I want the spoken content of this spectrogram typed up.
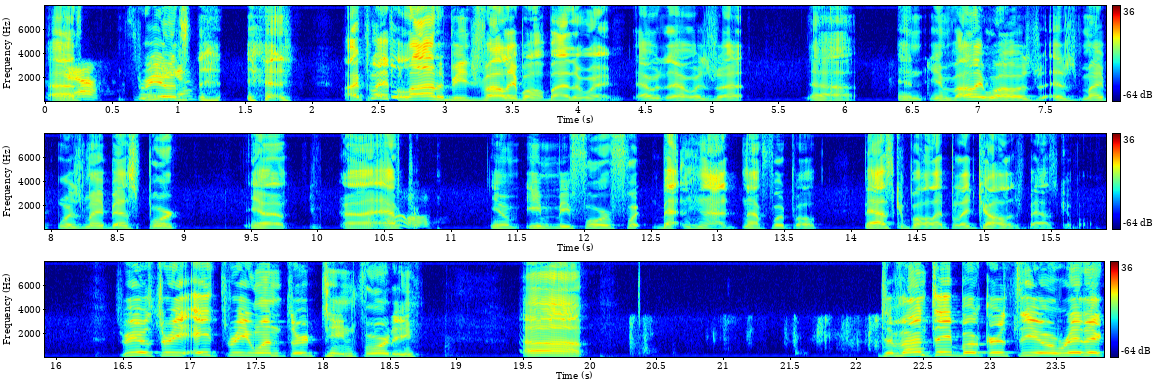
Uh, Yeah, three oh- I played a lot of beach volleyball, by the way. That was that was uh, uh, and, and volleyball was, was my was my best sport. You know, uh, after Oh. you know even before foot, not not football basketball. I played college basketball. 303-831-1340. Uh, Devontae Booker, Theo Riddick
